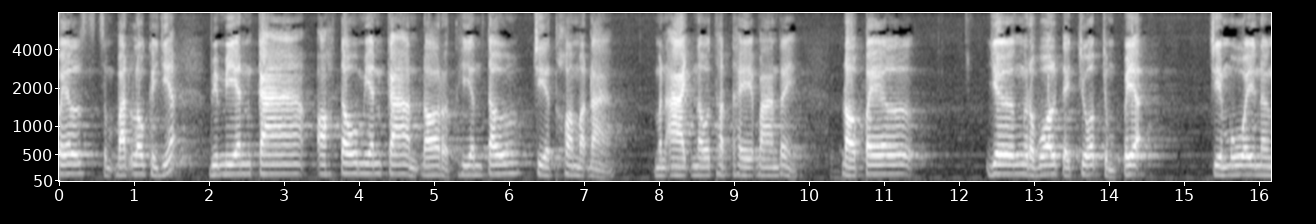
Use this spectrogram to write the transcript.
ពេលសម្បត្តិលោកយៈ វាមានការអស់ទៅមានការអណ្ដរធានទៅជាធម្មតាมันអាចនៅថិតថេរបានទេដល់ពេលយើងរវល់តែជាប់ជំពាក់ជាមួយនឹង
